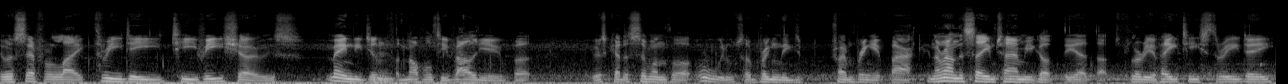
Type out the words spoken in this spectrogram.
There were several like 3D TV shows, mainly just for novelty value, but It was kind of someone thought, oh, we'll sort of bring these, try and bring it back. And around the same time, you got the uh, that flurry of 80s 3D,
